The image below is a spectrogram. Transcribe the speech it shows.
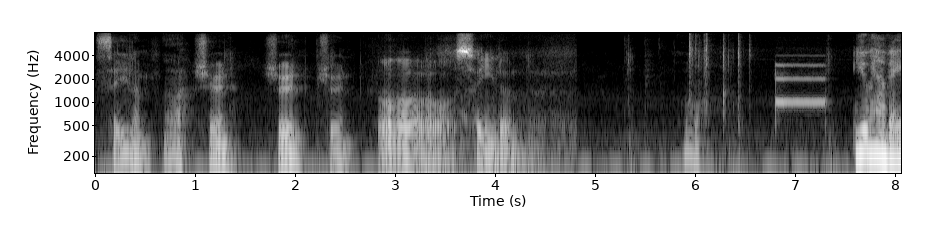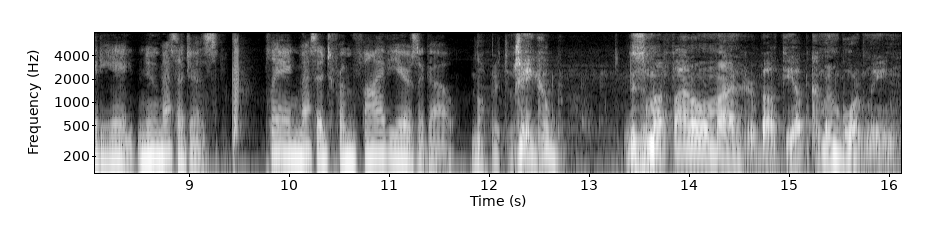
Salem. Ah, schön. Schön, schön. Oh, Salem. Oh. You have 88 new messages. Playing message from five years ago. Noch bitte. Jacob, this is my final reminder about the upcoming board meeting.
